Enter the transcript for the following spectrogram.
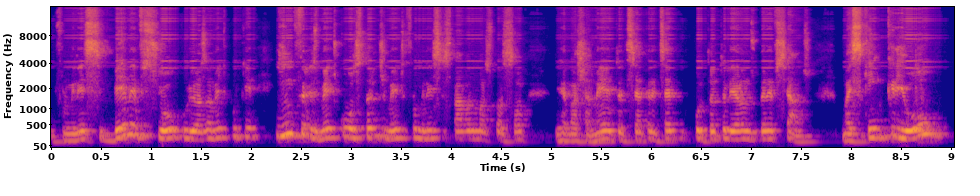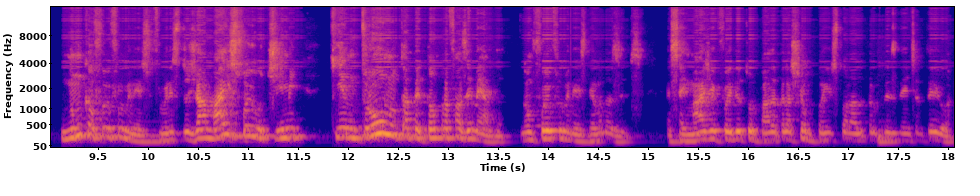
O Fluminense se beneficiou, curiosamente, porque, infelizmente, constantemente o Fluminense estava numa situação de rebaixamento, etc, etc. Portanto, ele era um dos beneficiados. Mas quem criou nunca foi o Fluminense. O Fluminense jamais foi o time que entrou no tapetão para fazer merda. Não foi o Fluminense, nenhuma das vezes. Essa imagem foi deturpada pela champanhe estourada pelo presidente anterior.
